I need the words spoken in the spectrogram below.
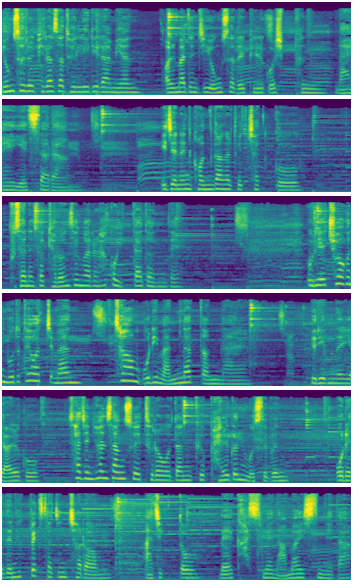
용서를 빌어서 될 일이라면 얼마든지 용서를 빌고 싶은 나의 옛사랑. 이제는 건강을 되찾고 부산에서 결혼 생활을 하고 있다던데. 우리의 추억은 모두 태웠지만 처음 우리 만났던 날 유리문을 열고 사진 현상소에 들어오던 그 밝은 모습은 오래된 흑백 사진처럼 아직도 내 가슴에 남아 있습니다.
